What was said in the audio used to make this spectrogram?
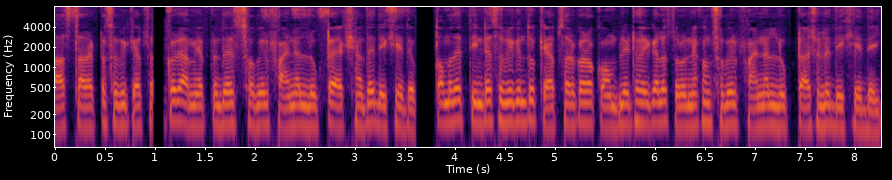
লাস্ট আর একটা ছবি ক্যাপচার করে আমি আপনাদের ছবির ফাইনাল লুকটা একসাথে দেখিয়ে দেবো। তো আমাদের তিনটা ছবি কিন্তু ক্যাপচার করা কমপ্লিট হয়ে গেল। চলুন এখন ছবির ফাইনাল লুকটা আসলে দেখিয়ে দেই।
